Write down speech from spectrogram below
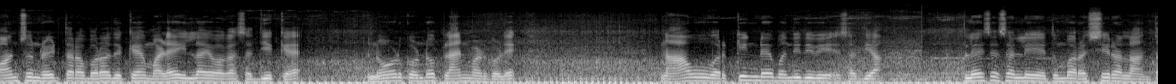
ಮಾನ್ಸೂನ್ ರೈಡ್ ಥರ ಬರೋದಕ್ಕೆ ಮಳೆ ಇಲ್ಲ ಇವಾಗ ಸದ್ಯಕ್ಕೆ. ನೋಡಿಕೊಂಡು ಪ್ಲ್ಯಾನ್ ಮಾಡ್ಕೊಳ್ಳಿ. ನಾವು ವರ್ಕಿಂಗ್ ಡೇ ಬಂದಿದ್ದೀವಿ ಸದ್ಯ. ಪ್ಲೇಸಸಲ್ಲಿ ತುಂಬ ರಶ್ ಇರಲ್ಲ ಅಂತ.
